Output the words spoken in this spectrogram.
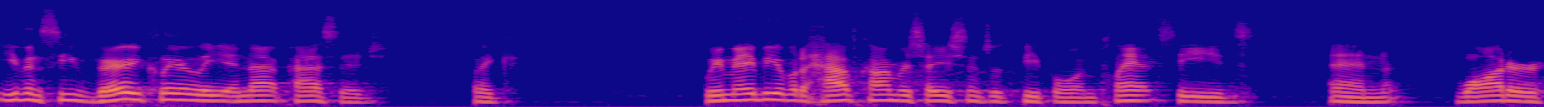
even see very clearly in that passage, like we may be able to have conversations with people and plant seeds and water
